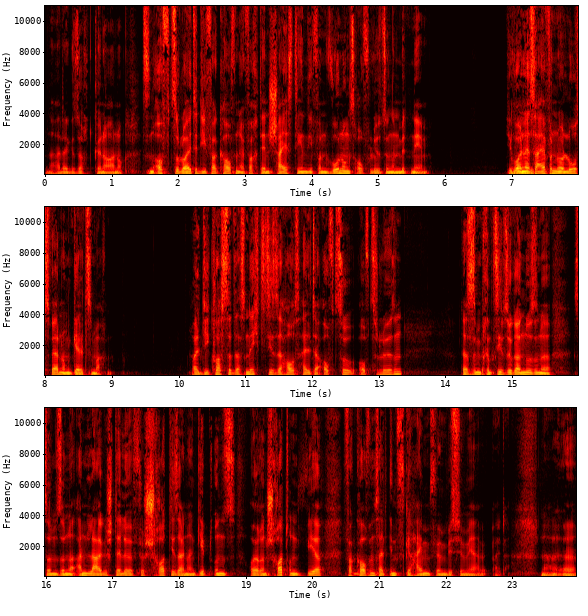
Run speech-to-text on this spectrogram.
Dann hat er gesagt, keine Ahnung. Es sind oft so Leute, die verkaufen einfach den Scheiß, den sie von Wohnungsauflösungen mitnehmen. Die wollen mhm. es einfach nur loswerden, um Geld zu machen. Weil die kostet das nichts, diese Haushalte aufzu, aufzulösen. Das ist im Prinzip sogar nur so eine, so, so eine Anlagestelle für Schrott. Die sagen dann, gebt uns euren Schrott und wir verkaufen es halt insgeheim für ein bisschen mehr weiter. Na, äh,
